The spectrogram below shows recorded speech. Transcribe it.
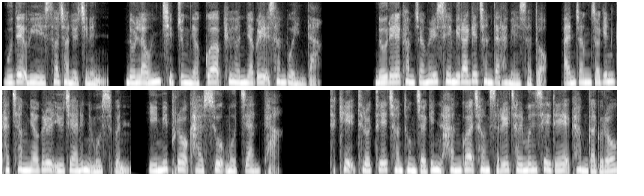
무대 위에서 전유진은 놀라운 집중력과 표현력을 선보인다. 노래의 감정을 세밀하게 전달하면서도 안정적인 가창력을 유지하는 모습은 이미 프로 가수 못지않다. 특히 트로트의 전통적인 한과 정서를 젊은 세대의 감각으로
